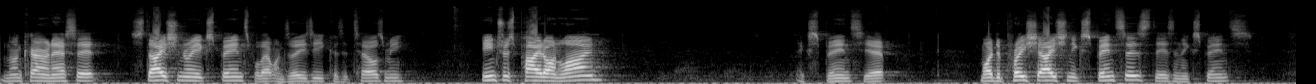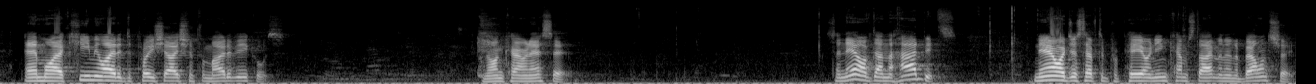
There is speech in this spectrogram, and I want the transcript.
Non current asset. Stationery expense. Well, that one's easy because it tells me. Interest paid on loan. Expense, yep. My depreciation expenses, there's an expense. And my accumulated depreciation for motor vehicles. Non current asset. So now I've done the hard bits. Now I just have to prepare an income statement and a balance sheet.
